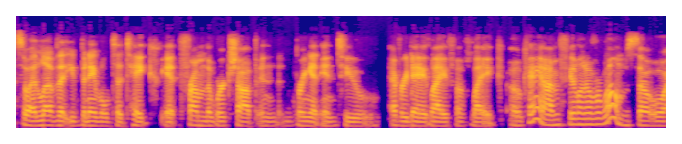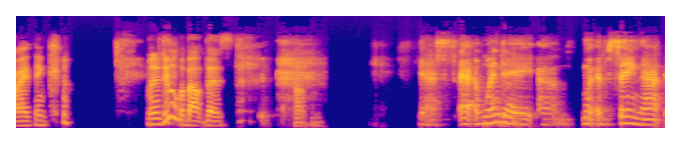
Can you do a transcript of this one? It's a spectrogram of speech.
So I love that you've been able to take it from the workshop and bring it into everyday life of like, okay, I'm feeling overwhelmed. So I think I'm going to do about this. Um, Yes. Uh, one day, um, when, saying that,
